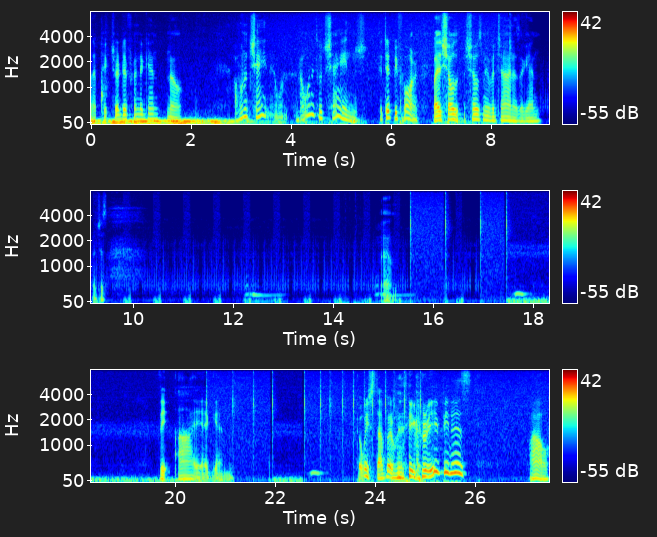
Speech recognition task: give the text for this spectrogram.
that picture different again? No. I want to change. I want. I wanted to change. It did before, but it shows shows me vaginas again. I just um, the eye again. Can we stop it with the creepiness? Wow.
